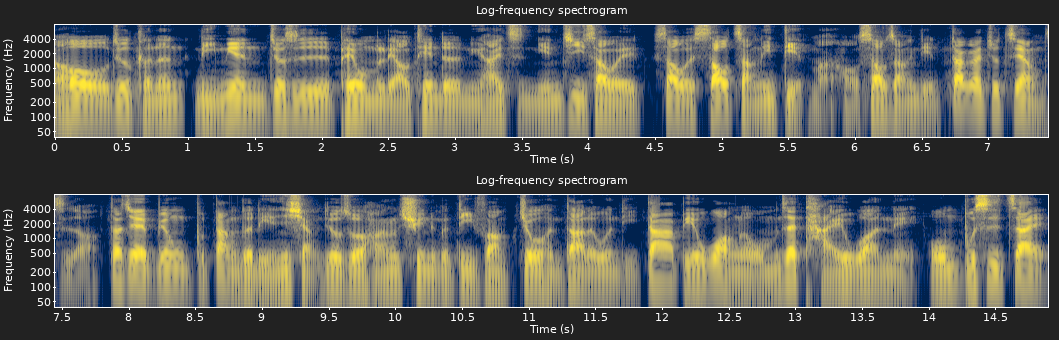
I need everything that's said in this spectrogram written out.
然后就可能里面就是陪我们聊天的女孩子，年纪稍微稍微稍长一点嘛，哦，稍长一点，大概就这样子啊。大家也不用不当的联想，就是说好像去那个地方就有很大的问题。大家别忘了，我们在台湾呢，我们不是在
